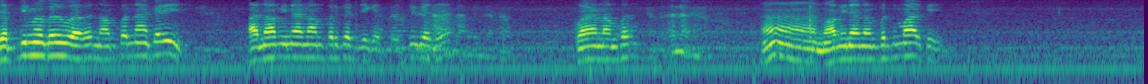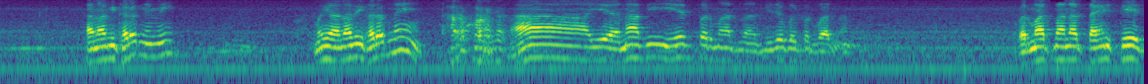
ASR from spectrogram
જપ્તીમાં ગયું. હવે નામ પર ના કરીશ. અનામીના નામ પર કરજે કે શું કે છે? કોના નામ પર? હા નામીના નામ પર તો માર થઈ અનામી ખરક ને મય મય અનામી ખરક નહીં? હા એ અનાદિ એ જ પરમાત્મા બીજો કોઈ પરમાત્મા પરમાત્મા ના ત્રણ સ્ટેજ.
